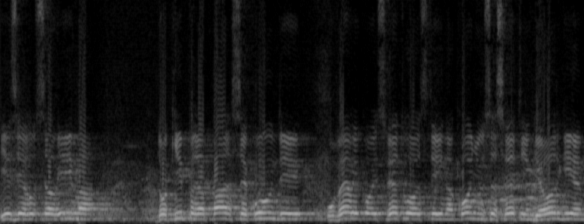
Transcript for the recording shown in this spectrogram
iz Jerusalima do Kipra par sekundi u velikoj svetlosti na konju sa svetim Georgijem,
